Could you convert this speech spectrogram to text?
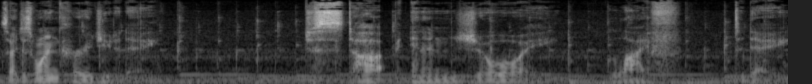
So I just want to encourage you today. Just stop and enjoy life today.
